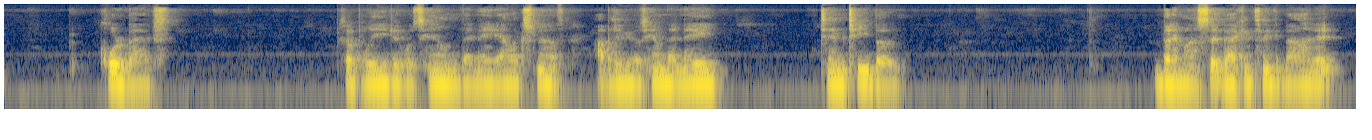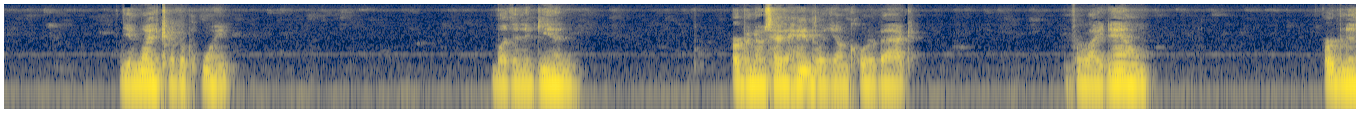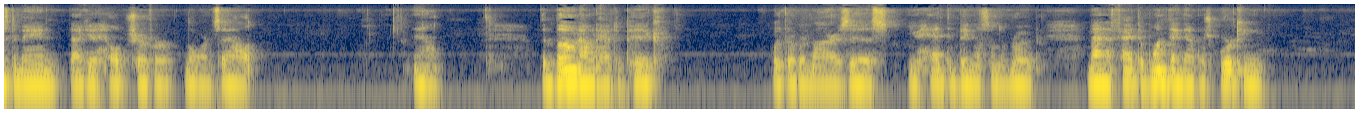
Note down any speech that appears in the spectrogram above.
quarterbacks. So I believe it was him that made Alex Smith. I believe it was him that made Tim Tebow. But when I sit back and think about it, you could have a point. But then again, Urban knows how to handle a young quarterback. For right now, Urban is the man that could help Trevor Lawrence out. Now, the bone I would have to pick with Urban Meyer is this you had the Bengals on the rope. Matter of fact, the one thing that was working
